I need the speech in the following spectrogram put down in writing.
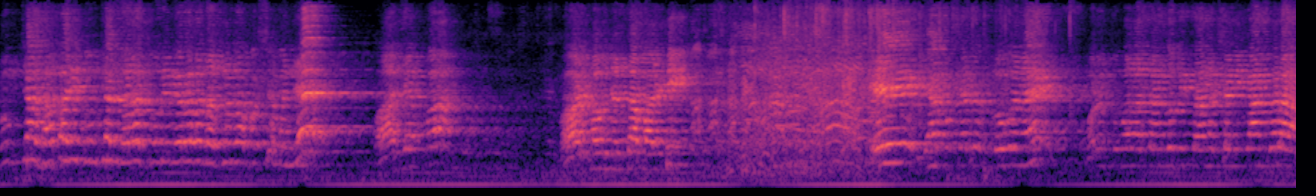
तुमच्या हाताने तुमच्या घरात चोरी करत असणारा पक्ष म्हणजे भाजपा. भारतीय जनता पार्टी. हे या पक्षाचं स्लोगन आहे. म्हणून तुम्हाला सांगतो की चाणक्षणी काम करा.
